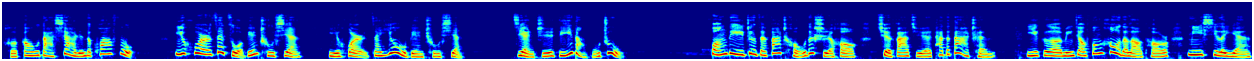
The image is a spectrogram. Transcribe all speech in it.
和高大吓人的夸父，一会儿在左边出现，一会儿在右边出现，简直抵挡不住。皇帝正在发愁的时候，却发觉他的大臣，一个名叫封后的老头，眯细了眼，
